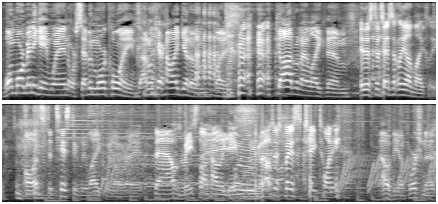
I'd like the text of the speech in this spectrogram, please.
One more minigame win or seven more coins. I don't care how I get them, but God, would I like them. It is statistically unlikely. Oh, it's statistically likely, all right. Bowser Based on how the game is going. Bowser Space take 20. That would be unfortunate.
